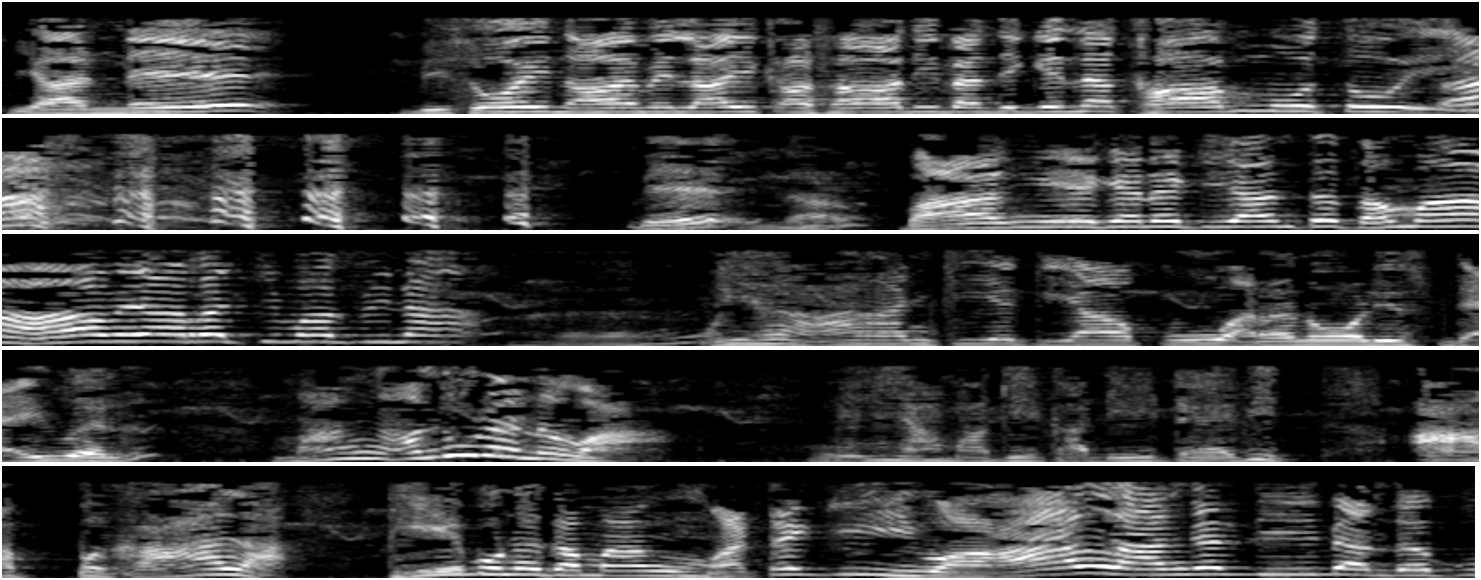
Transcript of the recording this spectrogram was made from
කියන්නේ බිසෝයි නාමෙලයි කසාදි බැඳගෙන කම්මුතුයි. මේ බාන් ඒ ගැන කියන්ට තමා ආවේ ආරච්චි මස්සිනා. ඔය ආරංචිය කියාපු අරනෝලිස් ඩ්‍රයිවර් මං අඳුරනවා. මිනිහා මගේ කඩේට ඇවිත් ආප්ප කාලා තේ බොන ගමන් මට කීවා ළඟදී බඳපු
